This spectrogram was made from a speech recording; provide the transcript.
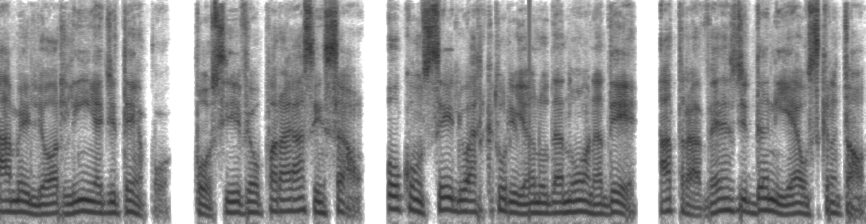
a melhor linha de tempo possível para a ascensão. O Conselho Arcturiano da Nona D, através de Daniel Scranton.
